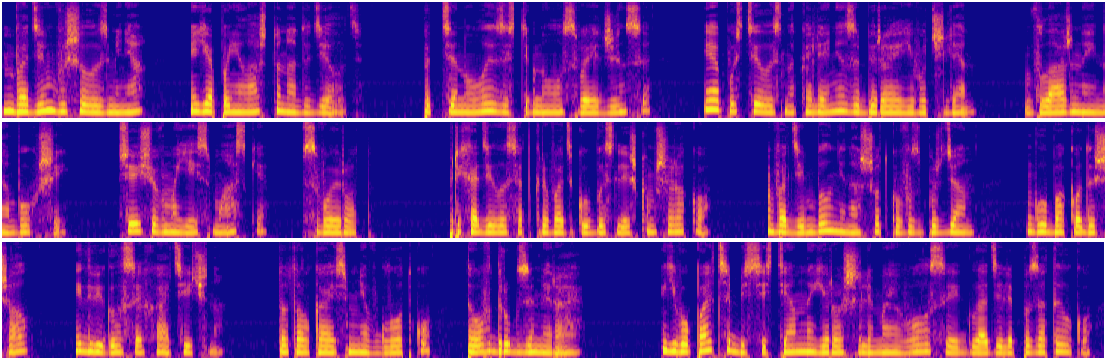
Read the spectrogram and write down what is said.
Вадим вышел из меня, и я поняла, что надо делать. Подтянула и застегнула свои джинсы и опустилась на колени, забирая его член, влажный и набухший, все еще в моей смазке, в свой рот. Приходилось открывать губы слишком широко. Вадим был не на шутку возбужден, глубоко дышал и двигался хаотично, то толкаясь мне в глотку, то вдруг замирая. Его пальцы бессистемно ерошили мои волосы и гладили по затылку —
